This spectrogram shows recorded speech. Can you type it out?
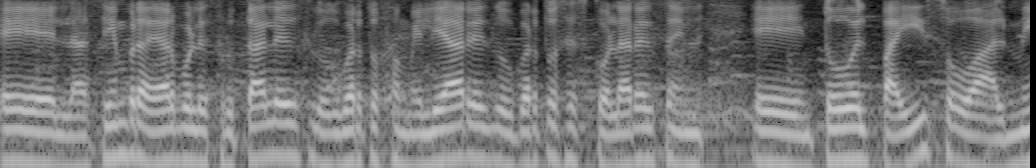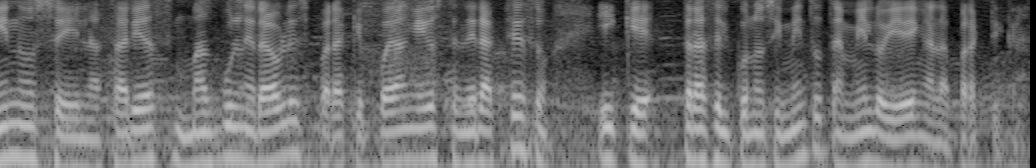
eh, la siembra de árboles frutales, los huertos familiares, los huertos escolares en, en todo el país o al menos en las áreas más vulnerables para que puedan ellos tener acceso y que tras el conocimiento también lo lleven a la práctica.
